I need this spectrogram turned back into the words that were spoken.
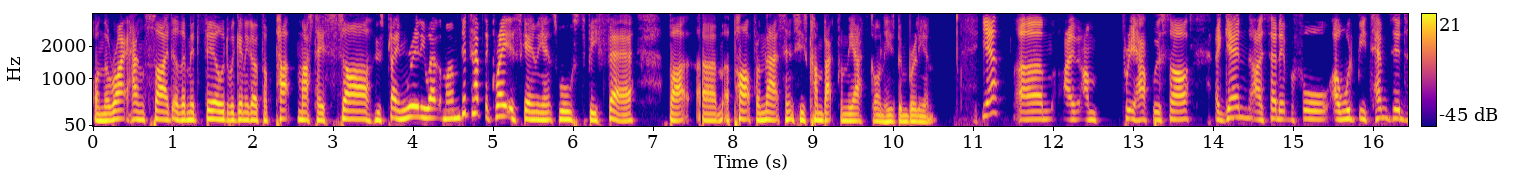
On the right hand side of the midfield, we're going to go for Pape Matar Sarr, who's playing really well at the moment. Didn't have the greatest game against Wolves, to be fair, but um, apart from that, since he's come back from the AFCON, he's been brilliant. Yeah, um, I, I'm pretty happy with Sarr. Again, I said it before. I would be tempted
